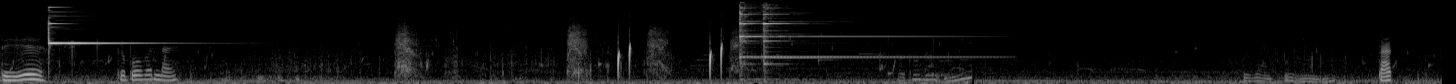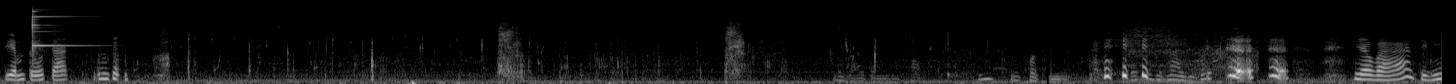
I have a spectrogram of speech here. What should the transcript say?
เด้กระโปงวันไหนขอโทษมัก เตรียมตัวตักไม่ได้กันนะครับอืมมีคน ยอยู่ก็อย่าหวาสิมี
